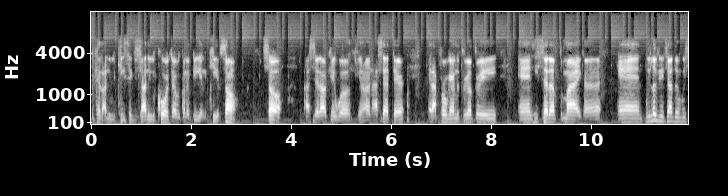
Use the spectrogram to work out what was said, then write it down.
because I knew the key signature, I knew the chords that was going to be in the key of the song. So I said, "Okay, well, you know," and I sat there, and I programmed the 303, and he set up the mic, uh, and we looked at each other, and we.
